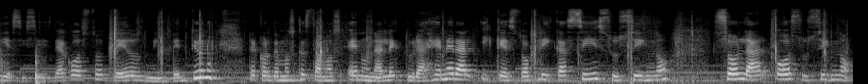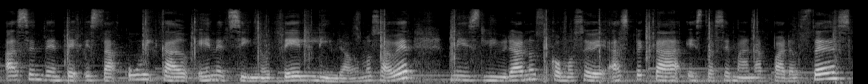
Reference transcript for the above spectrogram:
16 de agosto de 2021. Recordemos que estamos en una lectura general y que esto aplica si su signo solar o su signo ascendente está ubicado en el signo de Libra. Vamos a ver, mis libranos, cómo se ve aspectada esta semana para ustedes.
